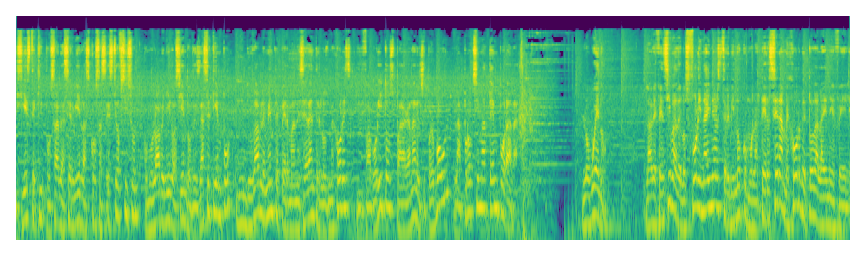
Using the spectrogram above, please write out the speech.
y si este equipo sabe hacer bien las cosas este offseason como lo ha venido haciendo desde hace tiempo, indudablemente permanecerá entre los mejores y favoritos para ganar el Super Bowl la próxima temporada. Lo bueno, la defensiva de los 49ers terminó como la tercera mejor de toda la NFL.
